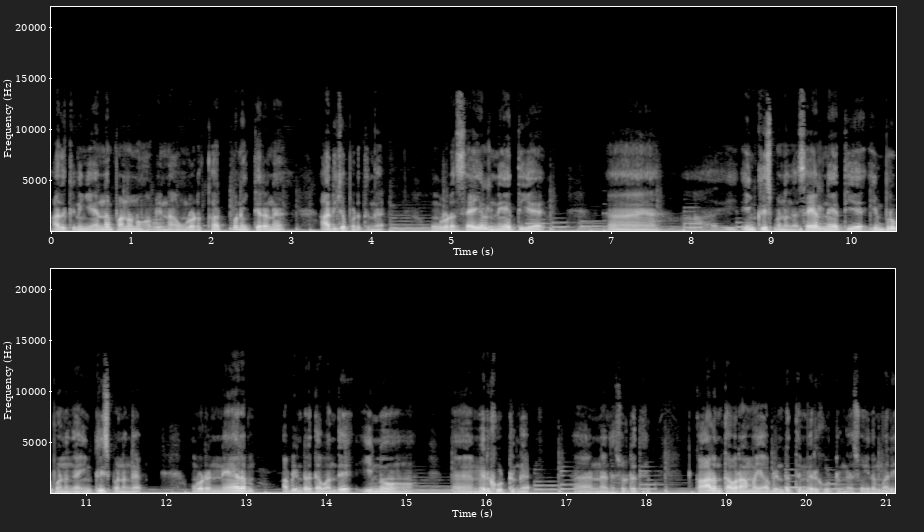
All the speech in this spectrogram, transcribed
அதுக்கு நீங்கள் என்ன பண்ணணும் அப்படின்னா உங்களோட கற்பனை திறனை அதிகப்படுத்துங்க. உங்களோட செயல் நேர்த்தியை இன்க்ரீஸ் பண்ணுங்கள் செயல் நேர்த்தியை இம்ப்ரூவ் பண்ணுங்கள் இன்க்ரீஸ் பண்ணுங்கள் உங்களோட நேரம் அப்படின்றத வந்து இன்னும் அஹ், மெருகூட்டுங்க. என்ன சொல்கிறது காலம் தவறாமை அப்படின்றத மெருகூட்டுங்க. ஸோ இது மாதிரி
